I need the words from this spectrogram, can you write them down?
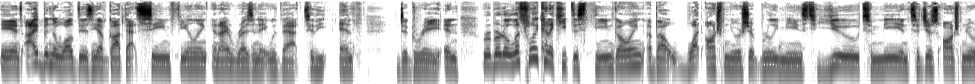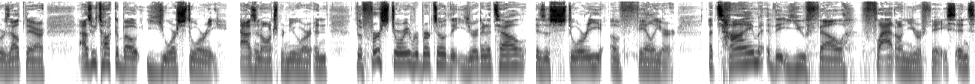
and I've been to Walt Disney. I've got that same feeling and I resonate with that to the nth degree. And Roberto, let's really kind of keep this theme going about what entrepreneurship really means to you, to me, and to just entrepreneurs out there as we talk about your story as an entrepreneur. And the first story, Roberto, that you're going to tell is a story of failure, a time that you fell flat on your face. And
